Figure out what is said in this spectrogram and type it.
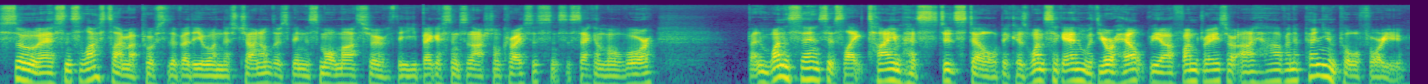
So, uh, since the last time I posted a video on this channel, there's been the small matter of the biggest international crisis since the Second World War. But in one sense, it's like time has stood still because once again, with your help via fundraiser, I have an opinion poll for you.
